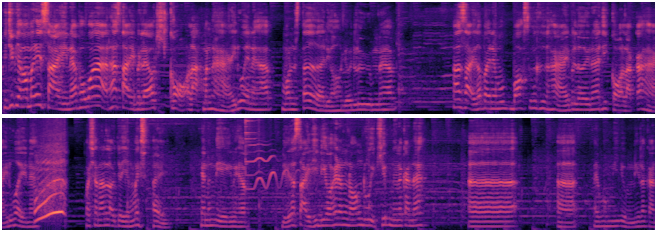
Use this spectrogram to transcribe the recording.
พี่จิ๊บยังไม่ได้ใส่นะ เพราะว่าถ้าใส่ไปแล้วที่เกาะหลักมันหายด้วยนะครับมอนสเตอร์เดี๋ยวเดี๋ยวลืมนะครับ ถ้าใส่เข้าไปในบ็อกซ์ก็คือหายไปเลยนะ ที่เกาะหลักก็หายด้วยนะ เพราะฉะนั้นเราจะยังไม่ใส่แค่นั้นเองนะครับ เดี๋ยวจะใส่ทีเดียวให้น้องๆดูอีกคลิปหนึ่งแล้วกันนะ เอ่อเอ่อไอ้พวกนี้อยู่ตรงนี้แล้วกัน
